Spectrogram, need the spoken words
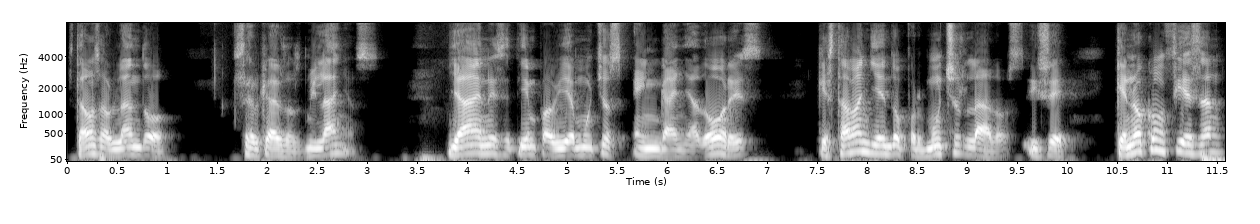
Estamos hablando cerca de dos mil años. Ya en ese tiempo había muchos engañadores que estaban yendo por muchos lados. Dice, que no confiesan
